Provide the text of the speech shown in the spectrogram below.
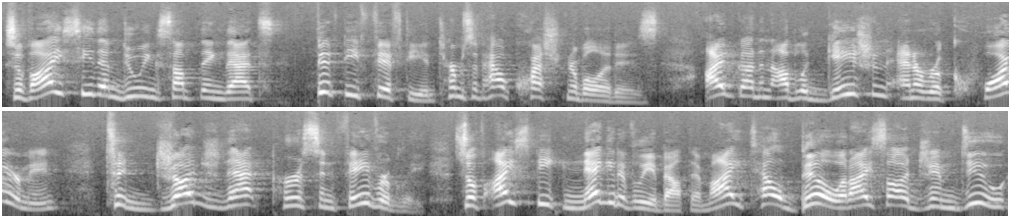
so if I see them doing something that's 50 50 in terms of how questionable it is. I've got an obligation and a requirement to judge that person favorably. So if I speak negatively about them, I tell Bill what I saw Jim do,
